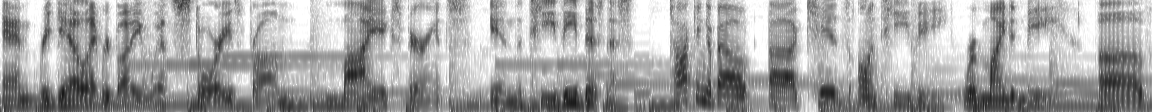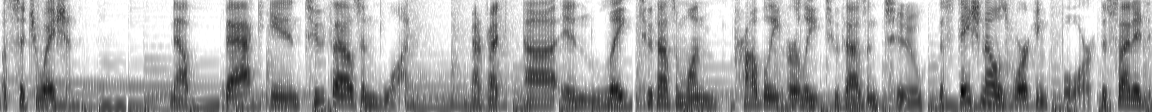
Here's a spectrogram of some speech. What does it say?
and regale everybody with stories from my experience in the TV business. Talking about uh, kids on TV reminded me of a situation. Now, back in 2001, Matter of fact, uh, in late 2001, probably early 2002, the station I was working for decided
